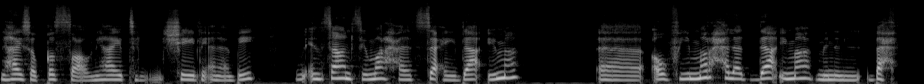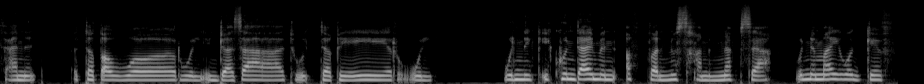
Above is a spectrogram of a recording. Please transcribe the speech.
نهاية القصة أو نهاية الشيء اللي أنا أبيه الإنسان في مرحلة سعي دائمة آه، أو في مرحلة دائمة من البحث عن التطور والإنجازات والتغيير وال... وإنك يكون دائما أفضل نسخة من نفسه وإنه ما يوقف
